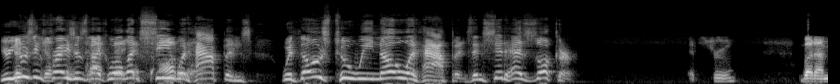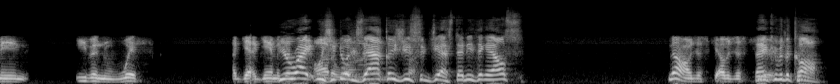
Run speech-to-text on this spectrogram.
You're just- using just phrases like, "Well, let's see what happens." With those two, we know what happens, and Sid has Zucker. It's true, but I mean, even with a, game, You're right. We should do exactly as you suggest. Anything else? No, I just I was just. Thank you for the call.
